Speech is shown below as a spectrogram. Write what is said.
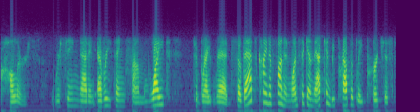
colors. We're seeing that in everything from white to bright red. So that's kind of fun. And once again, that can be probably purchased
